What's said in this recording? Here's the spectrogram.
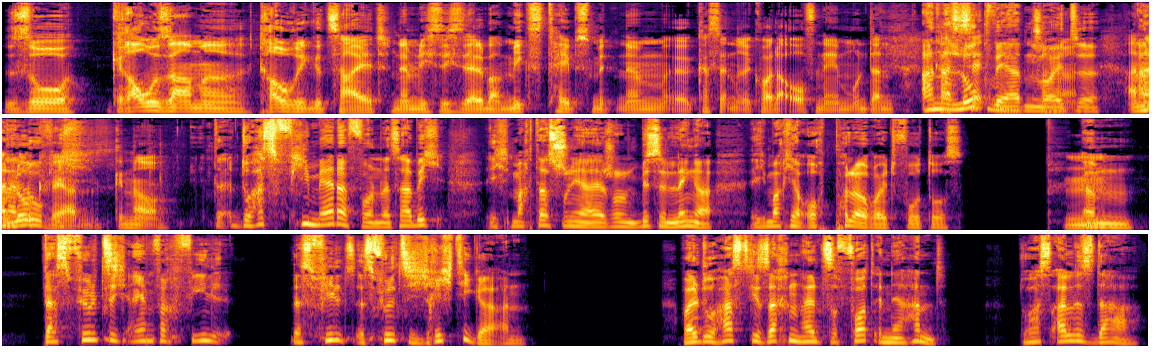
so grausame, traurige Zeit, nämlich sich selber Mixtapes mit einem äh, Kassettenrekorder aufnehmen und dann Analog werden. Leute. Analog, Analog. werden, genau. Du hast viel mehr davon. Das habe ich. Ich mache das schon ja schon ein bisschen länger. Ich mache ja auch Polaroid-Fotos. Mhm. Ähm, das fühlt sich einfach viel. Das fühlt, es fühlt sich richtiger an, weil du hast die Sachen halt sofort in der Hand. Du hast alles da.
